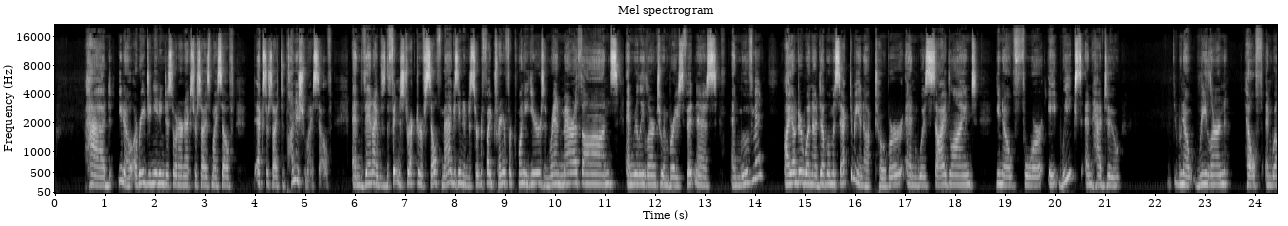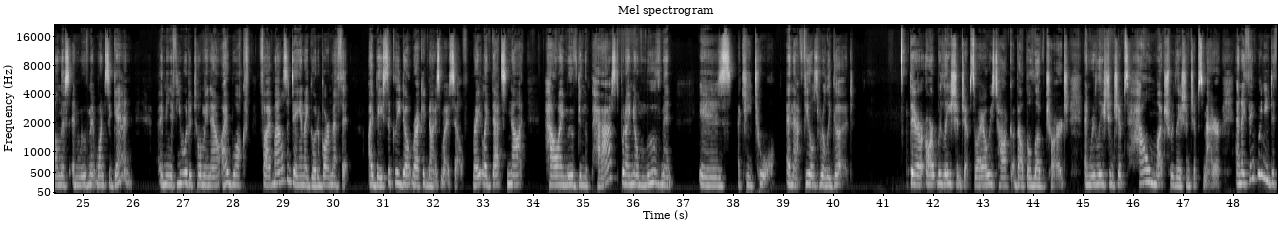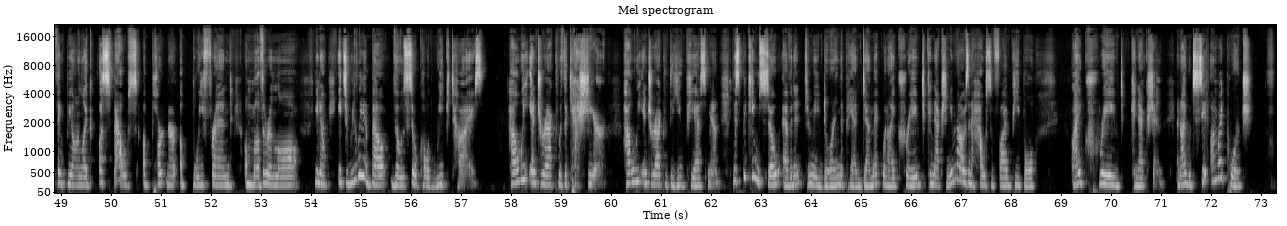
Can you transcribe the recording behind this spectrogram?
had, you know, a raging eating disorder and exercise myself, exercise to punish myself. And then I was the fitness director of Self Magazine and a certified trainer for 20 years and ran marathons and really learned to embrace fitness and movement. I underwent a double mastectomy in October and was sidelined, you know, for eight weeks and had to, you know, relearn health and wellness and movement once again. I mean, if you would have told me now, I walk five miles a day and I go to Bar Method, I basically don't recognize myself, right? Like that's not how I moved in the past, but I know movement is a key tool and that feels really good. There are relationships. So I always talk about the love charge and relationships, how much relationships matter. And I think we need to think beyond like a spouse, a partner, a boyfriend, a mother in law. You know, it's really about those so called weak ties, how we interact with a cashier, how we interact with the UPS man. This became so evident to me during the pandemic when I craved connection. Even though I was in a house of five people, I craved connection. And I would sit on my porch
